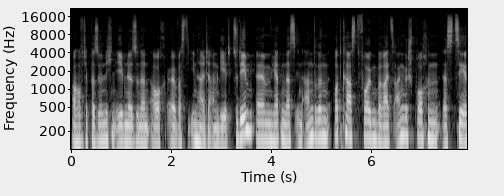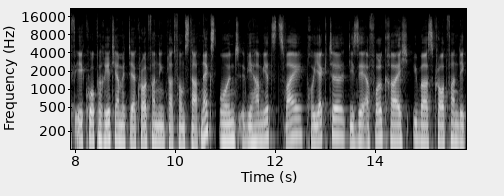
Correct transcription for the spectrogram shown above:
auch auf der persönlichen Ebene, sondern auch äh, was die Inhalte angeht. Zudem, ähm, wir hatten das in anderen Podcast-Folgen bereits angesprochen. Das CFE kooperiert ja mit der Crowdfunding-Plattform Startnext und wir haben jetzt zwei Projekte, die sehr erfolgreich übers Crowdfunding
